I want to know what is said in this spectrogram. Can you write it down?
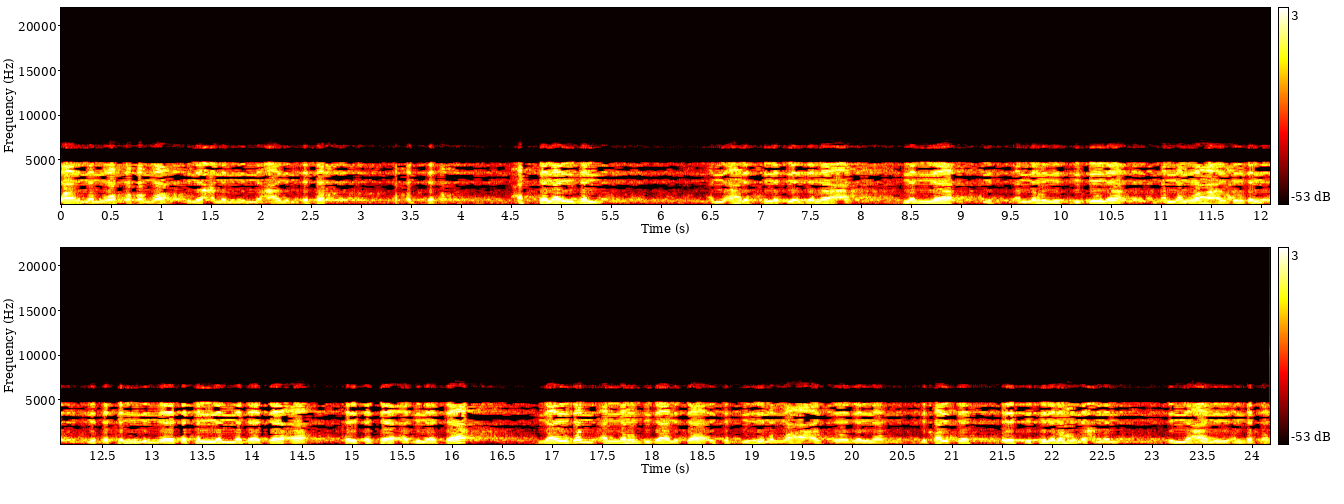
قال من وصف الله بمعنى من معاني البشر فقد كفر حتى لا يظن أن أهل السنة والجماعة لما أنهم يثبتون أن الله عز وجل يتكلم ويتكلم متى شاء كيف شاء بما شاء لا يظن أنهم بذلك يشبهون الله عز وجل بخلقه ويثبتون له معنى من معاني البشر.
